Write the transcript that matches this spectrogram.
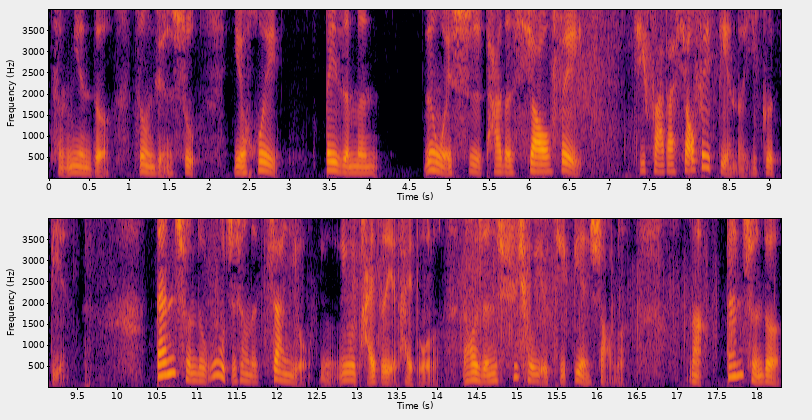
层面的这种元素，也会被人们认为是他的消费激发他消费点的一个点。单纯的物质上的占有，因为牌子也太多了，然后人需求也变少了，那单纯的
